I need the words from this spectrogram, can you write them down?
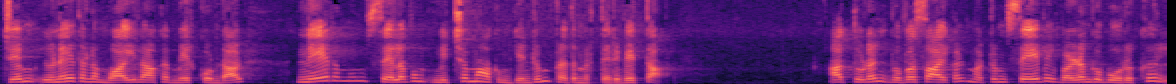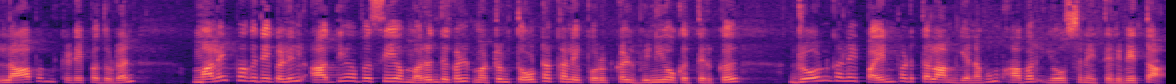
ஜெம் இணையதளம் வாயிலாக மேற்கொண்டால் நேரமும் செலவும் மிச்சமாகும் என்றும் பிரதமர் தெரிவித்தார். அத்துடன் விவசாயிகள் மற்றும் சேவை வழங்குவோருக்கு லாபம் கிடைப்பதுடன் மலைப்பகுதிகளில் அத்தியாவசிய மருந்துகள் மற்றும் தோட்டக்கலை பொருட்கள் விநியோகத்திற்கு ட்ரோன்களை பயன்படுத்தலாம் எனவும் அவர் யோசனை தெரிவித்தார்.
